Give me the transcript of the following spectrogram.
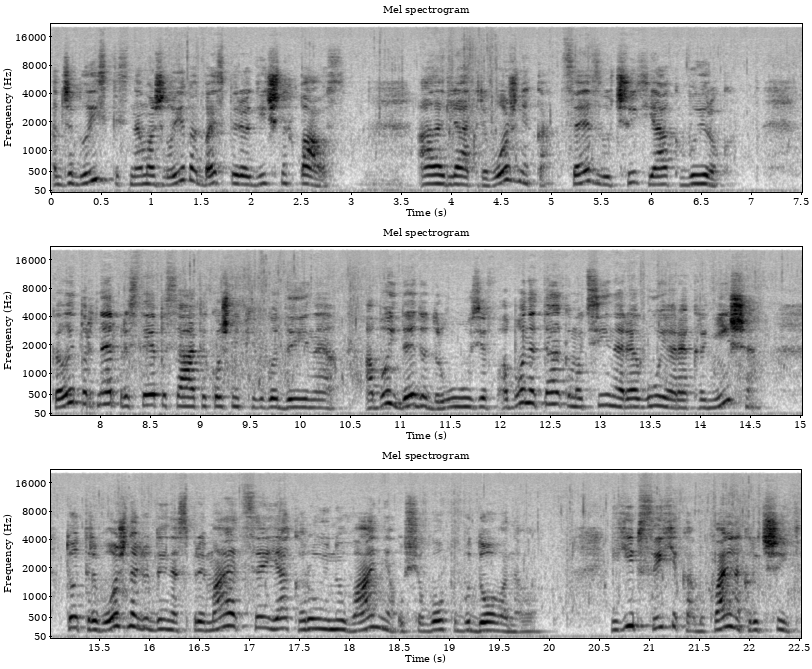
адже близькість неможлива без періодичних пауз. Але для тривожника це звучить як вирок. Коли партнер пристає писати кожні півгодини, або йде до друзів, або не так емоційно реагує, як раніше, то тривожна людина сприймає це як руйнування усього побудованого. Її психіка буквально кричить:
